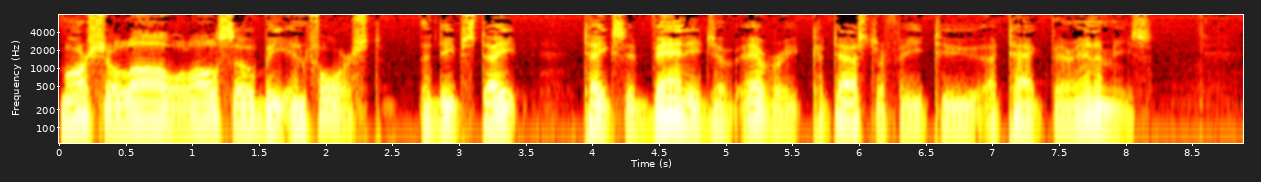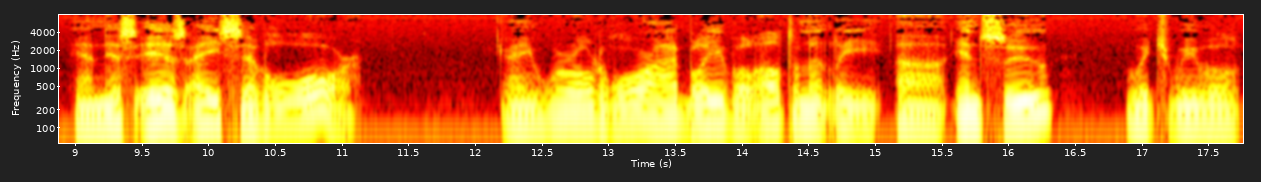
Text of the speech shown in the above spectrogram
martial law will also be enforced. The deep state takes advantage of every catastrophe to attack their enemies. And this is a civil war. A world war, I believe, will ultimately uh, ensue, which we will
